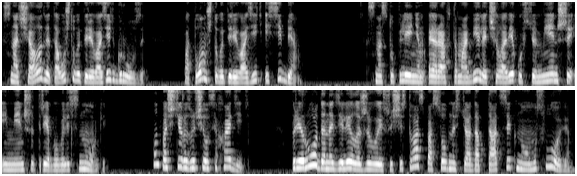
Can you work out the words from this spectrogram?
Сначала для того, чтобы перевозить грузы, потом, чтобы перевозить и себя. С наступлением эры автомобиля человеку все меньше и меньше требовались ноги. Он почти разучился ходить. Природа наделила живые существа способностью адаптации к новым условиям.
